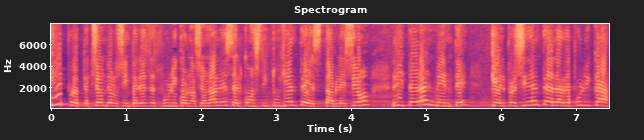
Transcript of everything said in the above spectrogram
y protección de los intereses públicos nacionales, el constituyente estableció literalmente que el presidente de la República,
